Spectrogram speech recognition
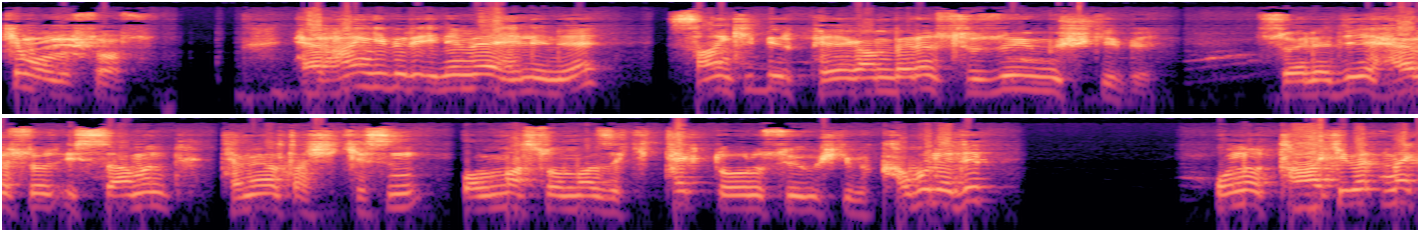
kim olursa olsun. Herhangi bir ilim ehlini sanki bir peygamberin sözüymüş gibi söylediği her söz İslam'ın temel taşı kesin olmazsa olmazdı ki tek doğrusuymuş gibi kabul edip onu takip etmek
